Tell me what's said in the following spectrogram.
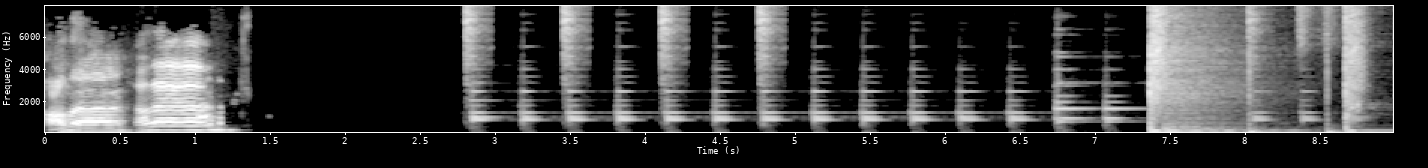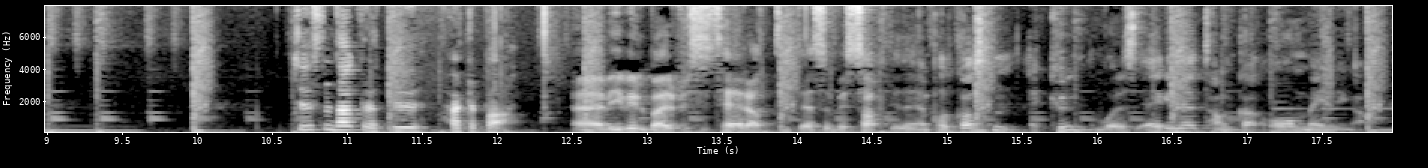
Ha det! Ha det. Tusen takk for at du hørte på. Eh, Vi vil bare presisere at det som blir sagt i denne podkasten, er kun våre egne tanker og meninger.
